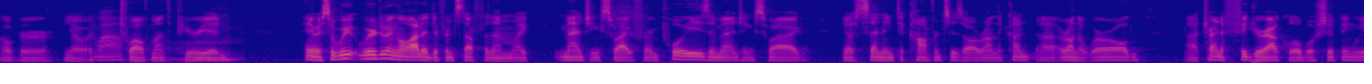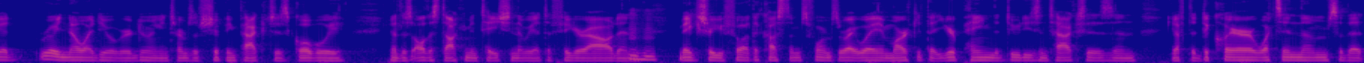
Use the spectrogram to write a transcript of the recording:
over, you know, a Wow. 12 month period. anyway, so we we're doing a lot of different stuff for them, like managing swag for employees and managing swag, you know, sending to conferences all around the con- uh, around the world, uh, trying to figure out global shipping. We had really no idea what we were doing in terms of shipping packages globally. You know, there's all this documentation that we had to figure out and Mm-hmm. make sure you fill out the customs forms the right way and market that you're paying the duties and taxes and you have to declare what's in them so that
